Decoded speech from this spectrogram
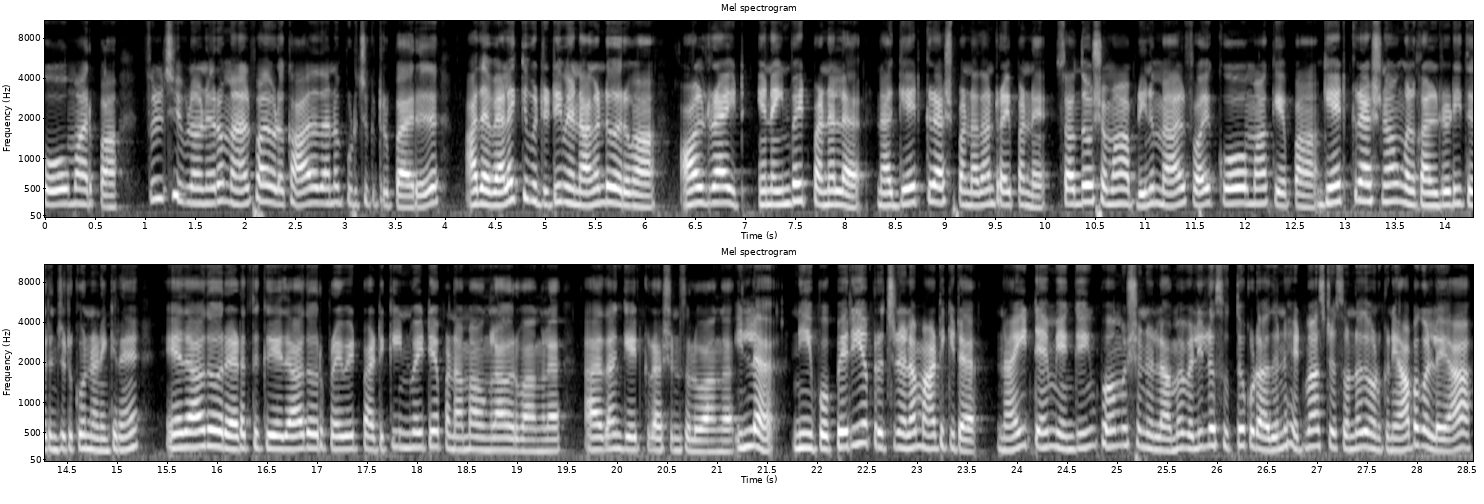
கோவமாக இருப்பான். ஃபில்ச் இவ்வளோ நேரம் மேல்ஃபாயோட காதை தானே பிடிச்சிக்கிட்டு இருப்பாரு? அதை விலக்கி விட்டுட்டு இவன் நகண்டு வருவான். ஆல் ரைட் என்னை இன்வைட் பண்ணலை. நான் கேட் கிராஷ் பண்ண தான் ட்ரை பண்ணேன். சந்தோஷமா? அப்படின்னு மேல்ஃபாய் கோவமாக கேட்பான். கேட் கிராஷ்னால் உங்களுக்கு ஆல்ரெடி தெரிஞ்சிருக்கும்னு நினைக்கிறேன். ஏதாவது ஒரு இடத்துக்கு ஏதாவது ஒரு ப்ரைவேட் பார்ட்டிக்கு இன்வைட்டே பண்ணாமல் அவங்களா வருவாங்களே. அதுதான் கேட் கிராஷ்னு சொல்லுவாங்க. இல்லை நீ இப்போ பெரிய பிரச்சனைலாம் மாட்டிக்கிட்ட. நைட் டைம் எங்கேயும் பெர்மிஷன் இல்லாமல் வெளியில் சுற்றக்கூடாதுன்னு ஹெட்மாஸ்டர் சொன்னது உனக்கு ஞாபகம் இல்லையா?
